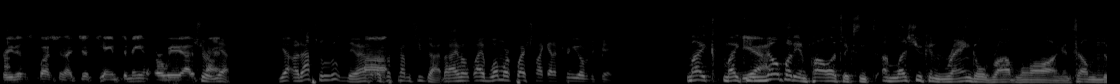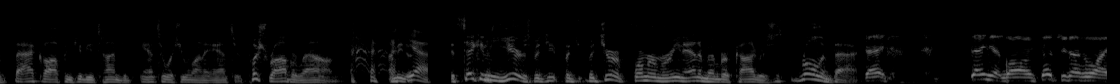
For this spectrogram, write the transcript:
previous question that just came to me, or are we out of sure, time? yeah, yeah, and absolutely. How Uh, much time you got? I have, I have one more question. I got to turn you over to James. Mike, Mike, Yeah. you're nobody in politics unless you can wrangle Rob Long and tell him to back off and give you time to answer what you want to answer. Push Rob around. I mean, Yeah. it's taken me years, but you, but but you're a former Marine and a member of Congress. Just roll him back. Dang, dang it, Long. Don't you know who I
